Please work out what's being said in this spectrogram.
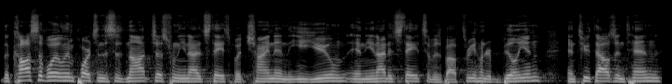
The cost of oil imports, and this is not just from the United States, but China and the EU. In the United States, it was about 300 billion in 2010.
